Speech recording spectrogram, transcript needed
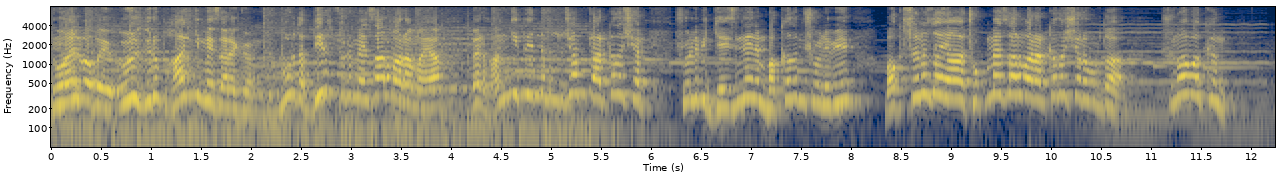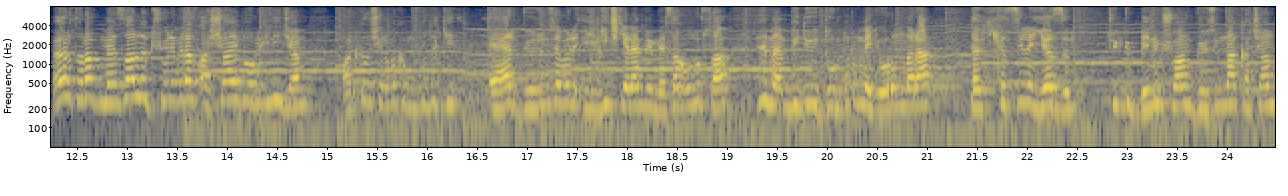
Noel Baba'yı öldürüp hangi mezara gömdü? Burada bir sürü mezar var ama ya. Ben hangi birini bulacağım ki arkadaşlar? Şöyle bir gezinelim bakalım şöyle bir. Baksanıza ya çok mezar var arkadaşlar burada. Şuna bakın. Her taraf mezarlık. Şöyle biraz aşağıya doğru ineceğim. Arkadaşlar bakın buradaki eğer gözünüze böyle ilginç gelen bir mezar olursa hemen videoyu durdurun ve yorumlara dakikasıyla yazın. Çünkü benim şu an gözümden kaçan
